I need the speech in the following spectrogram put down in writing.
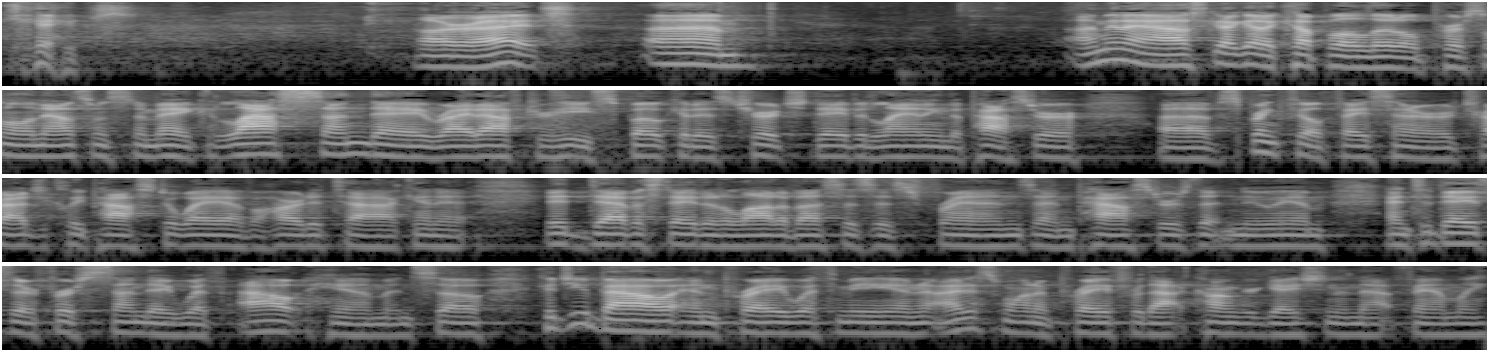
Okay. All right. Um, I'm going to ask, I got a couple of little personal announcements to make. Last Sunday, right after he spoke at his church, David Lanning, the pastor of Springfield Faith Center, tragically passed away of a heart attack, and it, it devastated a lot of us as his friends and pastors that knew him. And today's their first Sunday without him. And so, could you bow and pray with me? And I just want to pray for that congregation and that family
